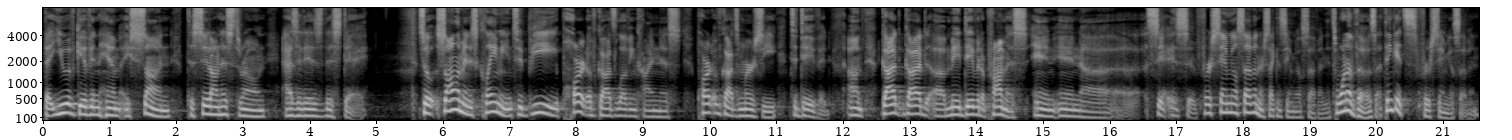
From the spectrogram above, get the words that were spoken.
that you have given him a son to sit on his throne as it is this day. So Solomon is claiming to be part of God's loving kindness, part of God's mercy to David. Um, God, God uh, made David a promise in in uh, First Samuel seven or Second Samuel seven. It's one of those. I think it's First Samuel seven.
